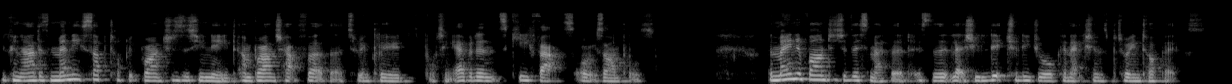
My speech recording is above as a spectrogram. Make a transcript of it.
You can add as many subtopic branches as you need and branch out further to include supporting evidence, key facts, or examples. The main advantage of this method is that it lets you literally draw connections between topics.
